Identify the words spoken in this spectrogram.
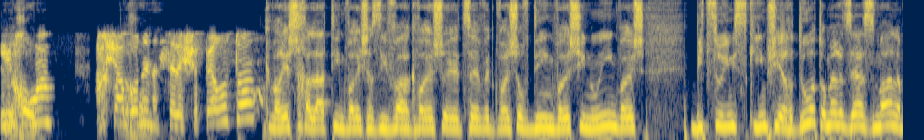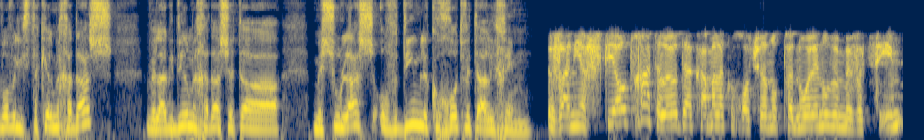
לכאורה. עכשיו בוא נכון. ננסה לשפר אותו. כבר יש חל"תים, כבר יש עזיבה, כבר יש אה, צוות, כבר יש עובדים, כבר יש שינויים, כבר יש ביצועים עסקיים שירדו. את אומרת, זה הזמן לבוא ולהסתכל מחדש, ולהגדיר מחדש את המשולש עובדים, לקוחות ותהליכים. ואני אפתיע אותך, אתה לא יודע כמה לקוחות שלנו פנו אלינו ומבצעים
